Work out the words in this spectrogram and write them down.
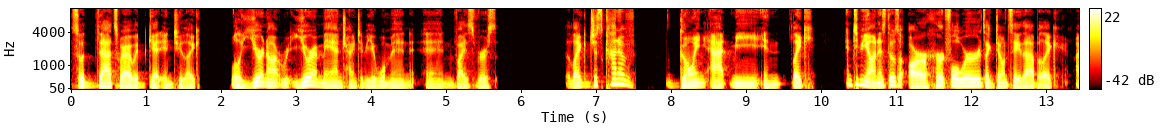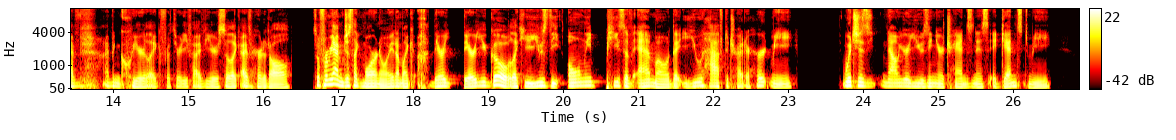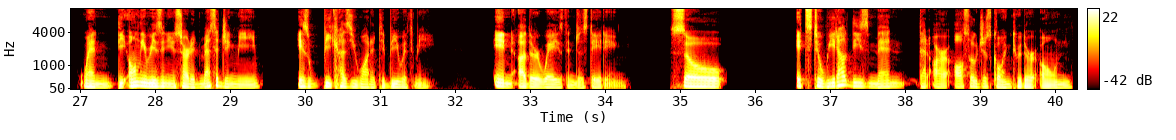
So that's where I would get into like, well, you're not you're a man trying to be a woman and vice versa. Like just kind of going at me in like and to be honest, those are hurtful words. Like don't say that, but like I've I've been queer like for 35 years, so like I've heard it all. So for me, I'm just like more annoyed. I'm like, there, there you go. Like you use the only piece of ammo that you have to try to hurt me, which is now you're using your transness against me when the only reason you started messaging me is because you wanted to be with me. in other ways than just dating. So it's to weed out these men that are also just going through their own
